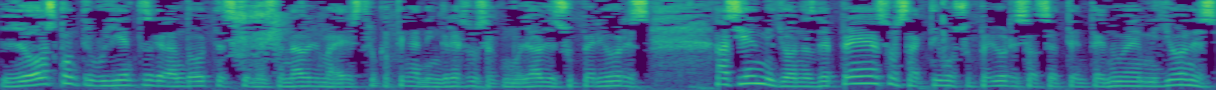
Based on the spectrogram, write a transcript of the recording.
los contribuyentes grandotes que mencionaba el maestro, que tengan ingresos acumulables superiores a 100 millones de pesos, activos superiores a 79 millones,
